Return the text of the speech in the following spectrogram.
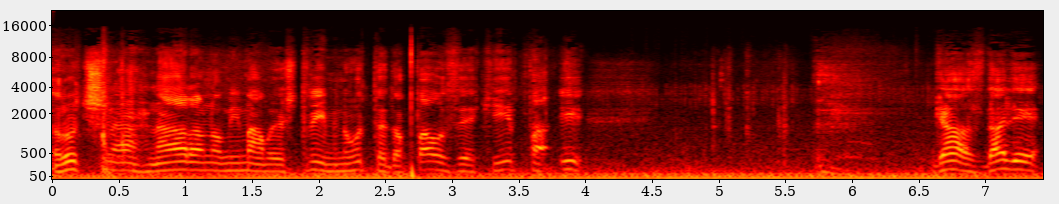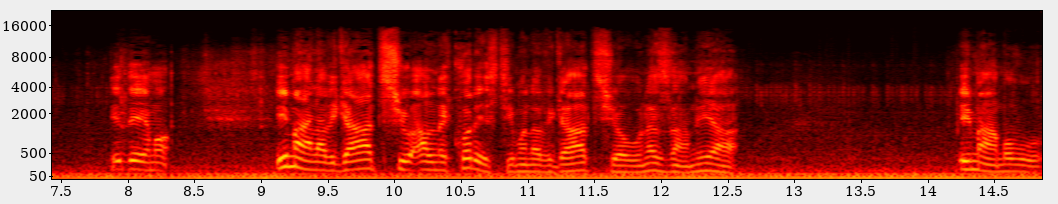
ručna. Naravno, mi imamo još 3 minute do pauze ekipa i gaz dalje. Idemo. Ima navigaciju, ali ne koristimo navigaciju ovu, ne znam, ja imam ovu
